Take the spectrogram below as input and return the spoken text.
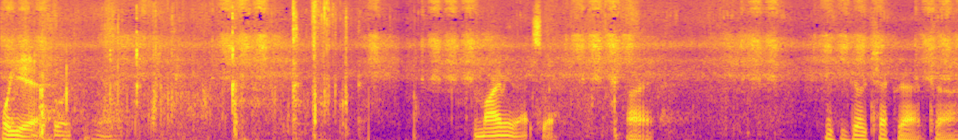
Well, yeah. Sure. yeah. Remind me that, sir. All right. We could go check that uh,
